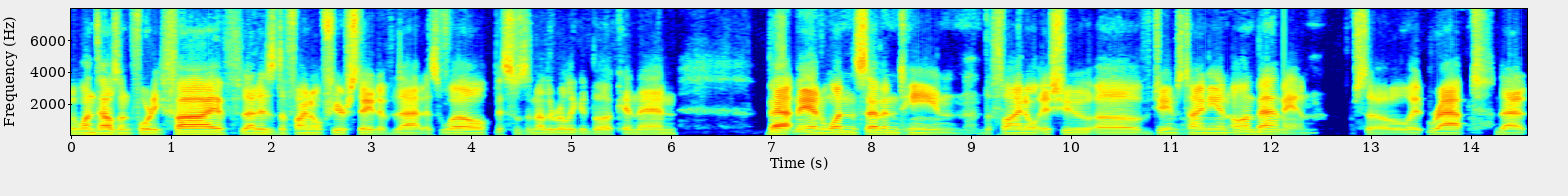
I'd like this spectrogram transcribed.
1045. That is the final fear state of that as well. This was another really good book, and then. Batman 117, the final issue of James Tynion on Batman. So it wrapped that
